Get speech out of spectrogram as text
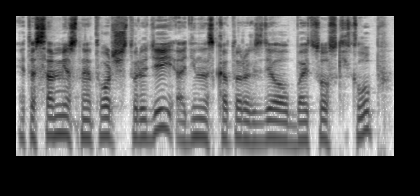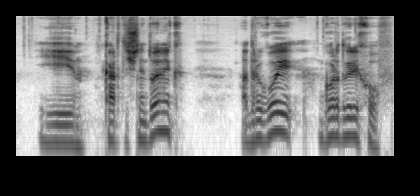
Это совместное творчество людей, один из которых сделал бойцовский клуб и карточный домик, а другой – город грехов.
